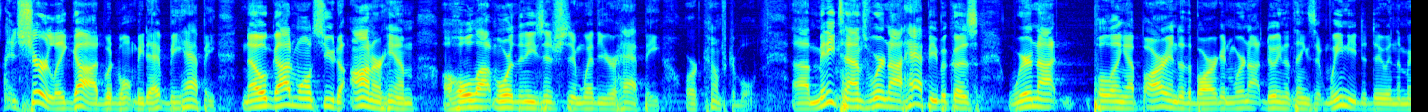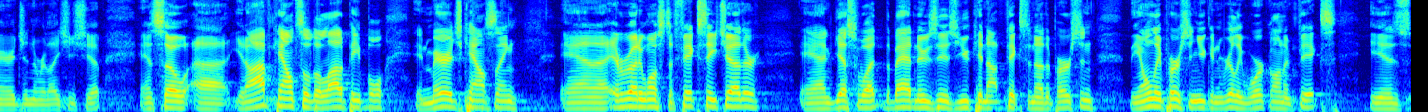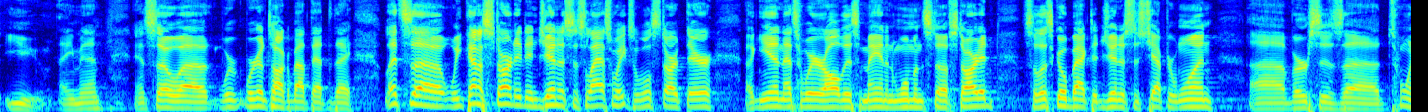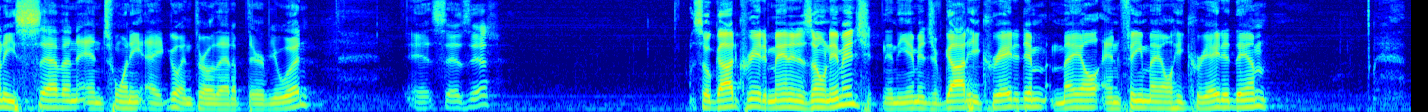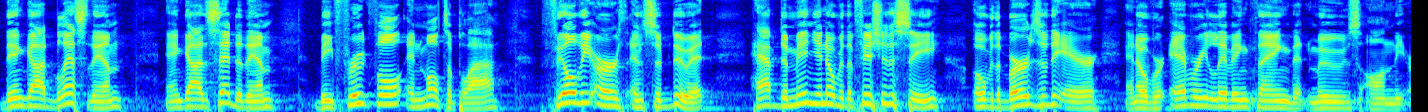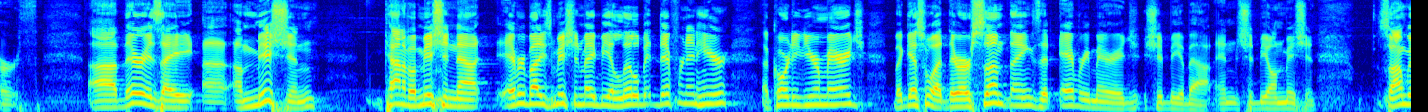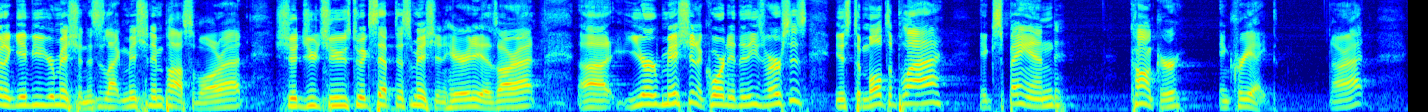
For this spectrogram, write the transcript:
And surely God would want me to be happy. No, God wants you to honor Him a whole lot more than He's interested in whether you're happy or comfortable. Uh, many times we're not happy because we're not pulling up our end of the bargain. We're not doing the things that we need to do in the marriage and the relationship. And so, uh, you know, I've counseled a lot of people in marriage counseling, and uh, everybody wants to fix each other. And guess what? The bad news is you cannot fix another person. The only person you can really work on and fix is you. Amen. And so uh, we're, we're going to talk about that today. Let's, uh, we kind of started in Genesis last week, so we'll start there again. That's where all this man and woman stuff started. So let's go back to Genesis chapter 1, uh, verses uh, 27 and 28. Go ahead and throw that up there if you would. It says this. So God created man in his own image. In the image of God, he created him. Male and female, he created them. Then God blessed them, and God said to them, Be fruitful and multiply, fill the earth and subdue it, have dominion over the fish of the sea, over the birds of the air, and over every living thing that moves on the earth. Uh, there is a, a, a mission, kind of a mission. Now, everybody's mission may be a little bit different in here according to your marriage, but guess what? There are some things that every marriage should be about and should be on mission. So I'm going to give you your mission. This is like Mission Impossible, all right? Should you choose to accept this mission, here it is, all right? Uh, your mission, according to these verses, is to multiply, expand, conquer, and create, all right?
